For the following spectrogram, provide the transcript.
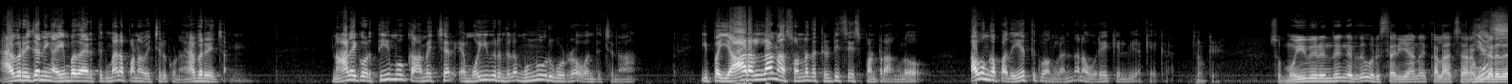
ஆவரேஜாக நீங்கள் ஐம்பதாயிரத்துக்கு மேலே பணம் வச்சிருக்கணும் ஆவரேஜாக நாளைக்கு ஒரு திமுக அமைச்சர் என் மொய் விருந்தில் முந்நூறு கோடி ரூபா வந்துச்சுன்னா இப்போ யாரெல்லாம் நான் சொன்னதை கிரிட்டிசைஸ் பண்ணுறாங்களோ அவங்க அப்போ அதை ஏற்றுக்குவாங்களான்னு தான் நான் ஒரே கேள்வியாக கேட்குறேன் ஓகே ஸோ மொய் விருந்துங்கிறது ஒரு சரியான கலாச்சாரம்ங்கிறத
